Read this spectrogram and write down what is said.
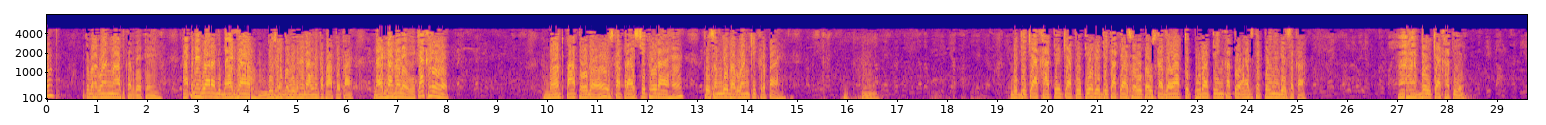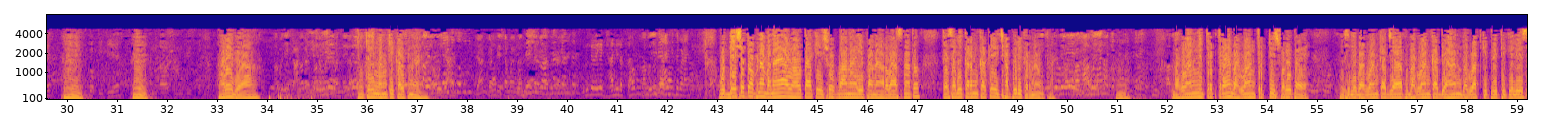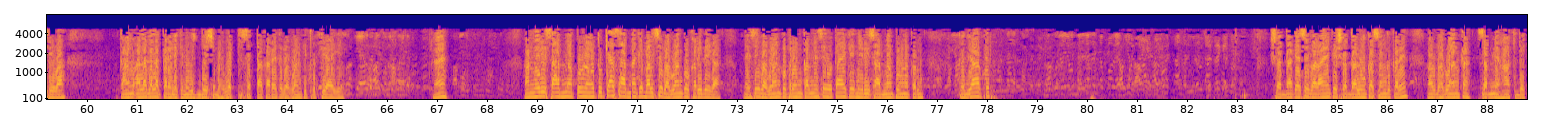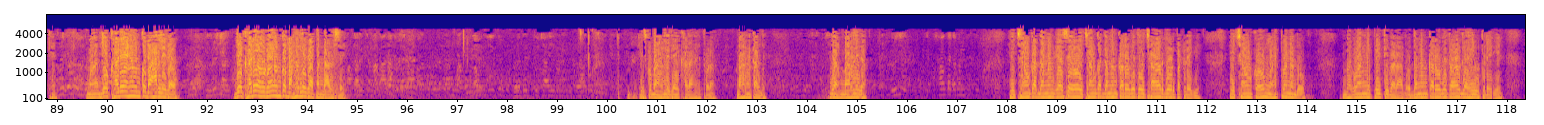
तो भगवान माफ़ कर देते हैं। अपने द्वारा बैठ जाओ, दूसरों को विघ्न डालने का पाप होता है। बैठ जाओ पहले, ये क्या खड़े हो? बहुत पाप हो गए, उसका प्रायश्चित हो रहा है तो समझो भगवान की कृपा है। बुद्धि क्या खाती है, क्या पीती है, बुद्धि का क्या स्वरूप है, उसका जवाब तो पूरा तीन का तो आज तक कोई नहीं दे सका। हाँ हाँ बोल, क्या खाती है? हम्म हम्म। अरे वाह, ये तेरी मन की कल्पना है। उद्देश्य तो अपना बनाया हुआ होता है कि ईश्वर पाना, ये पाना, और वासना तो कैसा भी कर्म करके इच्छा पूरी करना होता है। हम्म। भगवान में तृप्त रहे, भगवान तृप्ति स्वरूप है। इसलिए भगवान का जप, भगवान का ध्यान, भगवत की प्रीति के लिए सेवा, काम अलग अलग करे, लेकिन उद्देश्य भगवत सत्ता का रहे तो भगवान की तृप्ति आएगी। है? अब मेरी साधना पूर्ण हो तो क्या साधना के बल से भगवान को खरीदेगा? ऐसे भगवान को प्रेम करने से होता है कि मेरी साधना पूर्ण करूँ। तो जा फिर श्रद्धा कैसे बढ़ाएँ कि श्रद्धालुओं का संग करें और भगवान का सब में हाथ देखें। जो खड़े हैं उनको बाहर ले जाओ। जो खड़े हो गए उनको बाहर ले जाओ पंडाल से। इसको बाहर ले जाए, खड़ा है थोड़ा। बाहर निकाल दे। जा बाहर ले जा इच्छाओं का दमन कैसे हो? इच्छाओं का दमन करोगे तो इच्छा और ज़ोर पकड़ेगी। इच्छाओं को महत्व न दो। भगवान में प्रीति बढ़ा दो। दमन करोगे तो और गहरी उतरेगी।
